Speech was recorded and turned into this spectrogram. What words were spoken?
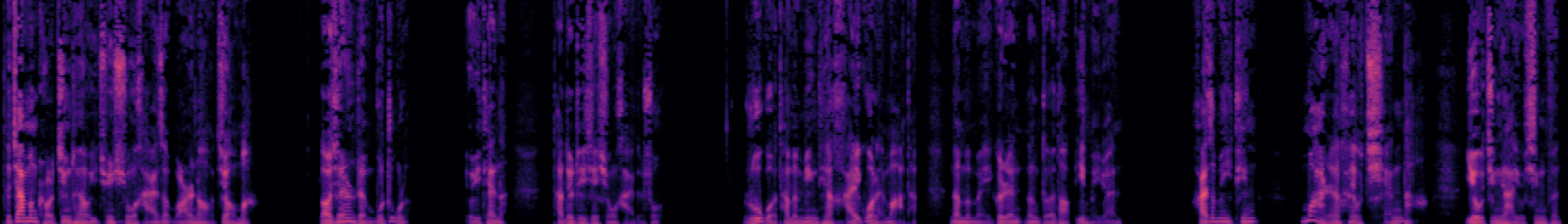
他家门口经常有一群熊孩子玩闹叫骂，老先生忍不住了。有一天呢，他对这些熊孩子说：“如果他们明天还过来骂他，那么每个人能得到一美元。”孩子们一听骂人还有钱拿，又惊讶又兴奋。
